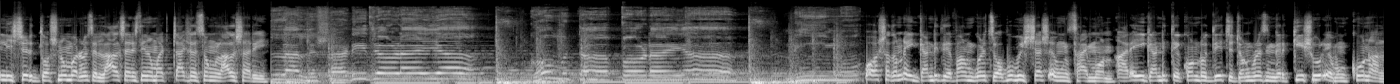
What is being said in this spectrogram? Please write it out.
এই লিস্টের দশ নম্বর রয়েছে লাল শাড়ি সিনেমার টাইটেল সং লাল শাড়ি। লাল শাড়ি জড়াইয়া ঘোমটা পড়াইয়া অসাধারণ এই গানটিতে পারফর্ম করেছে অপু বিশ্বাস এবং সাইমন। আর এই গানটিতে কণ্ঠ দিয়েছে জনপ্রিয় সিঙ্গার কিশোর এবং কুনাল।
